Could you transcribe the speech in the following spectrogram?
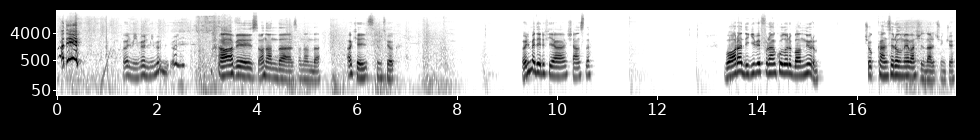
Hadi! Ölmeyeyim ölmeyeyim ölmeyeyim ölmeyeyim. Abi son anda son anda. Okey sıkıntı yok. Ölmedi herif ya şanslı. Bu ara Digi ve Franco'ları banlıyorum. Çok kanser olmaya başladılar çünkü.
